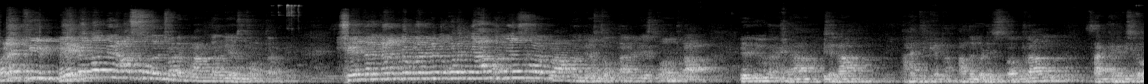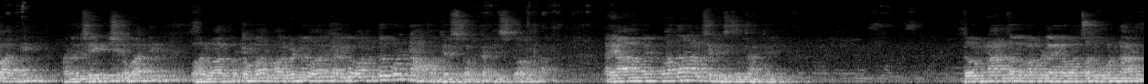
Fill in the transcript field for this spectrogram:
ప్రతి వేగంగా ఆస్వాదించడం ప్రార్థన చేస్తుంటారు చేతులు కలిగిన పరిమితి కూడా జ్ఞాపకం చేసుకోవాలి. ప్రార్థన చేస్తుంటారు స్తోత్ర ఎందుకనగా ఇచ్చిన ఆధిక్యత అందుబడి స్తోత్రాలు సహకరించిన వారిని మనం చేయించిన వారిని వారు వారి కుటుంబాలు వారి బిడ్డలు వారు కలిగే వారందరూ కూడా జ్ఞాపకం చేసుకోవాలి స్తోత్రాలు అయ్యా మీకు వందనాలు చెల్లిస్తుంటారు దూర ప్రాంతాల్లో మమ్మల్ని వారు చదువుకున్నారు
